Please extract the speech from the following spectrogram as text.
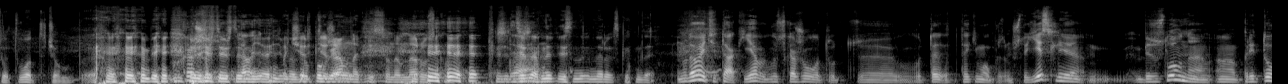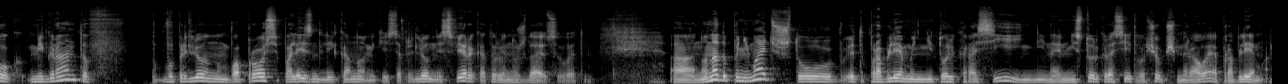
Тут вот в чем. Ну, хорошо, что меня по чертежам, написанным на русском. По чертежам, написанным на русском, да. Ну, давайте так, я скажу вот тут э, вот таким образом, что если, безусловно, э, приток мигрантов в определенном вопросе полезен для экономики. Есть определенные сферы, которые нуждаются в этом. А, но надо понимать, что это проблема не только России, не, наверное, не столько России, это вообще общемировая проблема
